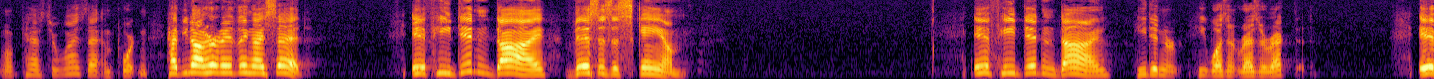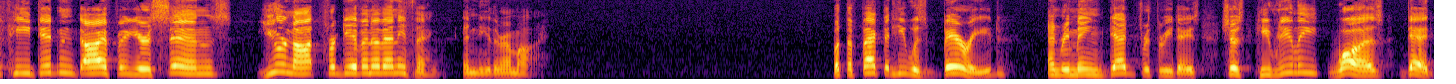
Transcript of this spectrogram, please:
Well, Pastor, why is that important? Have you not heard anything I said? If he didn't die, this is a scam. If he didn't die, he didn't he wasn't resurrected. If he didn't die for your sins, you're not forgiven of anything, and neither am I. But the fact that he was buried and remained dead for three days shows he really was dead.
